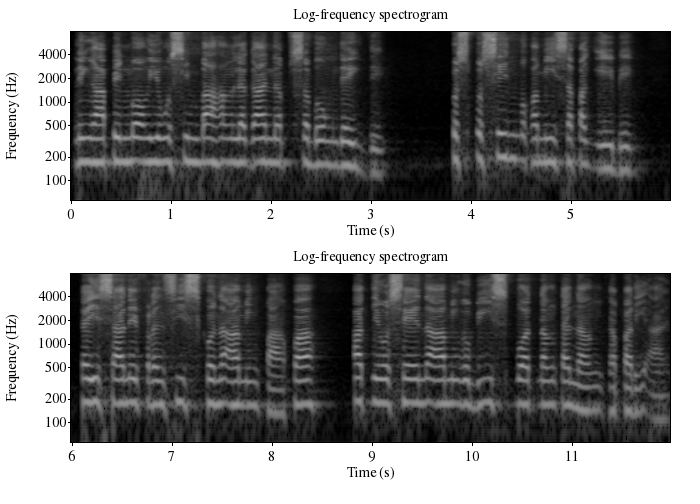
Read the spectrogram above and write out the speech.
lingapin mo ang iyong simbahang laganap sa buong daigdig. Puspusin mo kami sa pag-ibig kay San Francisco na aming Papa at ni Jose na aming Obispo at ng Tanang Kaparian.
